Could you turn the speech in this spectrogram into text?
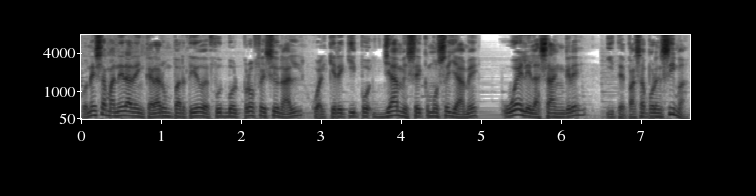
Con esa manera de encarar un partido de fútbol profesional, cualquier equipo, llámese como se llame, huele la sangre y te pasa por encima.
